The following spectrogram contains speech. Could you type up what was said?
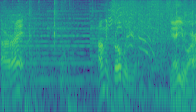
All right, I'm in trouble here. Yeah, you are.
